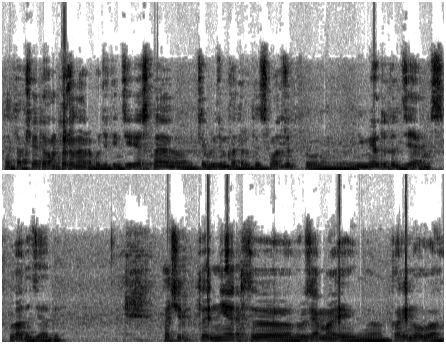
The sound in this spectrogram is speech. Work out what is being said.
Так что это вам тоже, наверное, будет интересно, тем людям, которые это смотрят, имеют этот диагноз, ладодиабет. Значит, нет, э, друзья мои, э, коренного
